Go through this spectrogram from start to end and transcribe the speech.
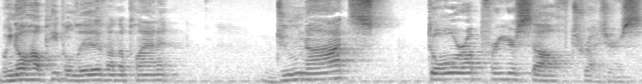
We know how people live on the planet. Do not store up for yourself treasures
